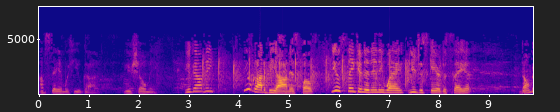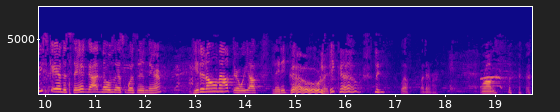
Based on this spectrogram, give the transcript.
I'm staying with you, God. You show me. You got me? You got to be honest, folks. You thinking it anyway. You just scared to say it. Don't be scared to say it. God knows that's what's in there. Get it on out there where y'all let it go, let it go. Let it, well, whatever. Wrong. well,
